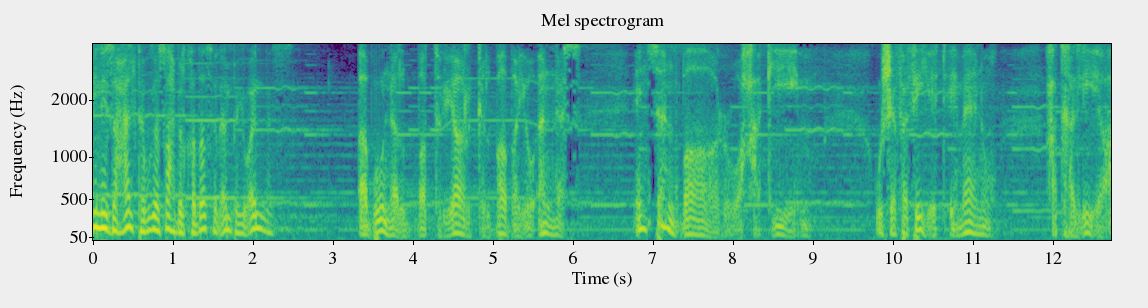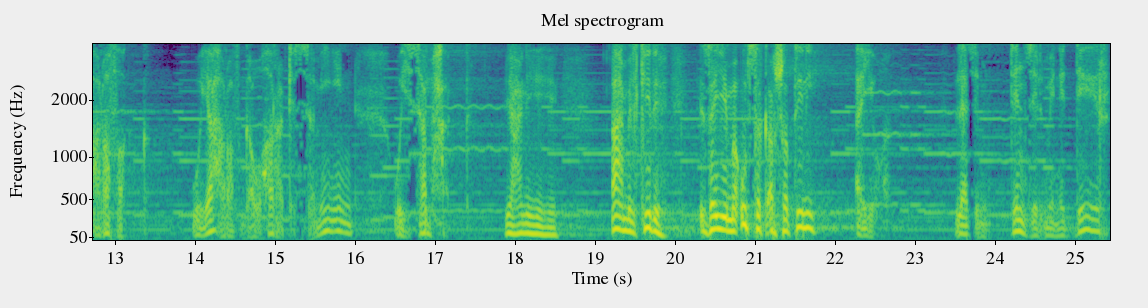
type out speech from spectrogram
إني زعلت أبويا صاحب القداسة الأنبا يؤنس أبونا البطريرك البابا يؤنس إنسان بار وحكيم وشفافية إيمانه هتخليه يعرفك ويعرف جوهرك الثمين ويسامحك. يعني أعمل كده زي ما قدسك أرشدتني؟ أيوة لازم تنزل من الدير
